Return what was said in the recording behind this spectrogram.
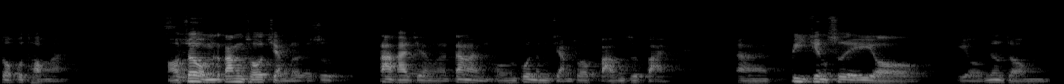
都不同啊。哦，所以我们刚刚所讲的就是大概这样了。当然，我们不能讲说百分之百，呃，毕竟是也有有那种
